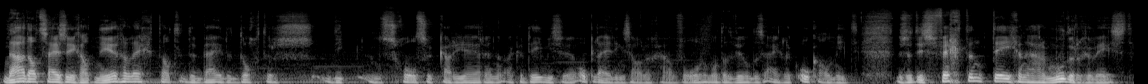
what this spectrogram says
Nadat zij zich had neergelegd dat de beide dochters die een schoolse carrière en een academische opleiding zouden gaan volgen, want dat wilden ze eigenlijk ook al niet. Dus het is vechten tegen haar moeder geweest.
